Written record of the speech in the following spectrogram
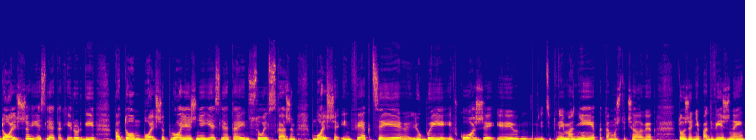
дольше, если это хирургия, потом больше пролежней фоне, если это инсульт, скажем, больше инфекции, любые и в коже, и, и пневмонии, потому что человек тоже неподвижный,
